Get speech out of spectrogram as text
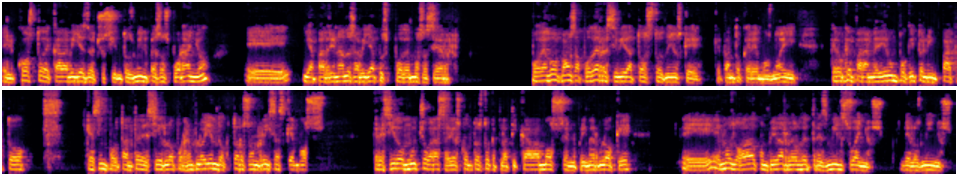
El costo de cada villa es de 800 mil pesos por año. Eh, y apadrinando esa villa, pues podemos hacer podemos, vamos a poder recibir a todos estos niños que, tanto queremos, ¿no? Y creo que para medir un poquito el impacto, que es importante decirlo, por ejemplo, hoy en Doctor Sonrisas, que hemos crecido mucho, gracias a Dios, con todo esto que platicábamos en el primer bloque, eh, hemos logrado cumplir alrededor de 3.000 sueños de los niños.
